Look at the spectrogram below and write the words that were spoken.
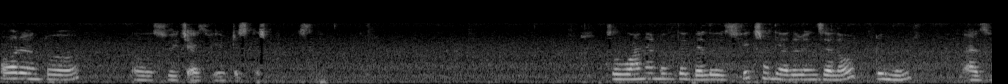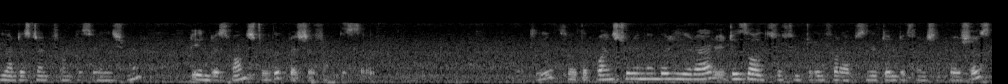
or into a, a switch as we have discussed previously. So one end of the bellow is fixed and the other end is allowed to move as we understand from this arrangement in response to the pressure from the side okay so the points to remember here are it is also suitable for absolute and differential pressures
